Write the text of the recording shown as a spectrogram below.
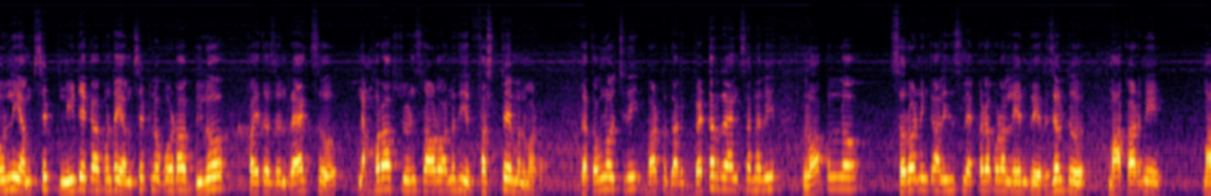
ఓన్లీ ఎంసెట్ నీటే కాకుండా ఎంసెట్లో కూడా below five thousand ranks number of students రావడం అన్నది ఫస్ట్ టైం అనమాట గతంలో వచ్చినాయి బట్ దానికి బెటర్ ర్యాంక్స్ అనేవి లోకల్లో సరౌండింగ్ కాలేజెస్లో ఎక్కడ కూడా లేని రిజల్ట్ మా అకాడమీ మా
